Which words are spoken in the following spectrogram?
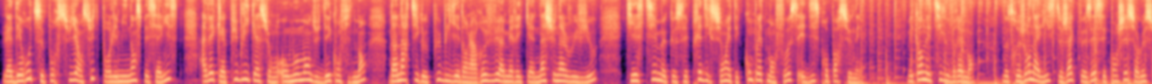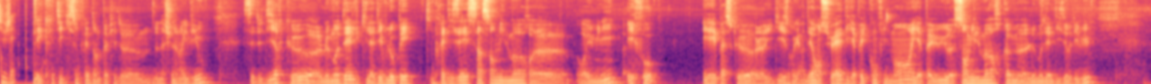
La déroute se poursuit ensuite pour l'éminent spécialiste avec la publication au moment du déconfinement d'un article publié dans la revue américaine National Review qui estime que ses prédictions étaient complètement fausses et disproportionnées. Mais qu'en est-il vraiment? Notre journaliste Jacques Peset s'est penché sur le sujet. Les critiques qui sont faites dans le papier de, National Review, c'est de dire que euh, le modèle qu'il a développé, qui prédisait 500 000 morts euh, au Royaume-Uni, est faux et parce qu'ils euh, ils disent, regardez, en Suède, il n'y a pas eu de confinement, il n'y a pas eu 100 euh, 000 morts comme euh, le modèle disait au début.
